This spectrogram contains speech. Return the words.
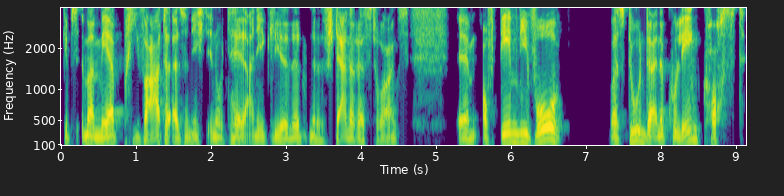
gibt es immer mehr private, also nicht in Hotel angegliederte Sterne-Restaurants. Ähm, auf dem Niveau, was du und deine Kollegen kochst,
